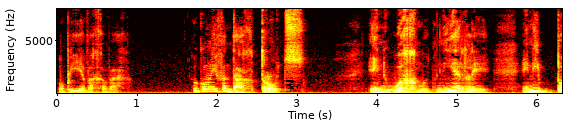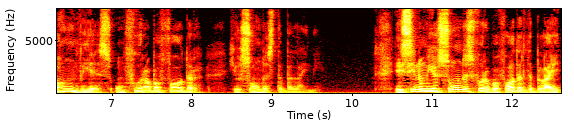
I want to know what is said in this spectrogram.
op die ewige weg. Hoekom nie vandag trots en hoogmoed neerlê en nie bang wees om voor Abba Vader jou sondes te bely nie. Jy sien om jou sondes voor Abba Vader te bely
